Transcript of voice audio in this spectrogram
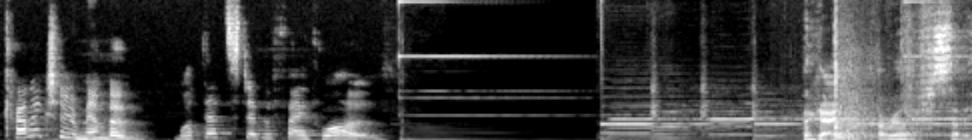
can't actually remember what that step of faith was. Okay, I really have to study.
